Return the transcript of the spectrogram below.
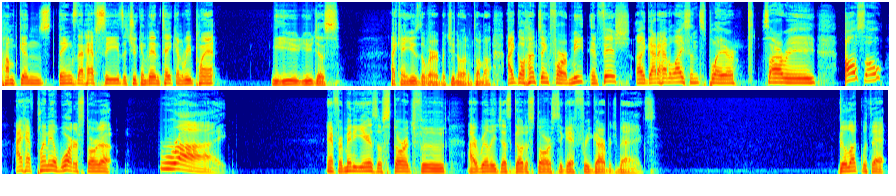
pumpkins, things that have seeds that you can then take and replant, you you just I can't use the word, but you know what I'm talking about. I go hunting for meat and fish. I got to have a license, player. Sorry. Also, I have plenty of water stored up. Right. And for many years of storage food, I really just go to stores to get free garbage bags. Good luck with that.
